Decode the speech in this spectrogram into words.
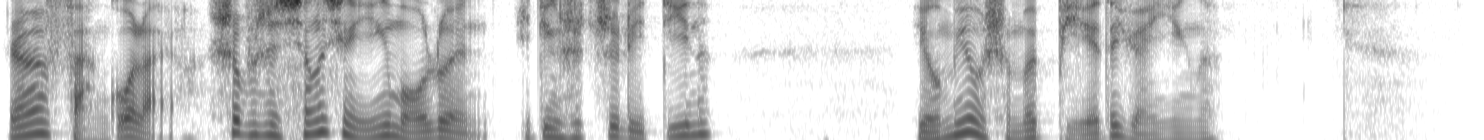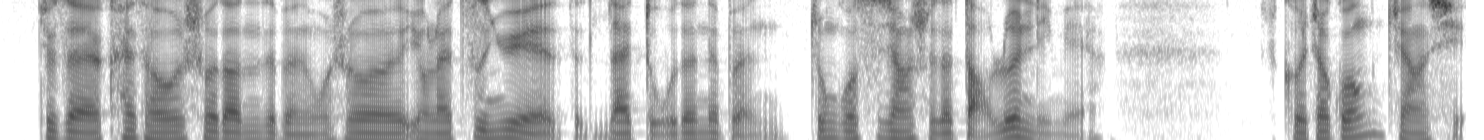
然而反过来啊，是不是相信阴谋论一定是智力低呢？有没有什么别的原因呢？就在开头说到的那本我说用来自虐来读的那本《中国思想史的导论》里面，葛兆光这样写。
